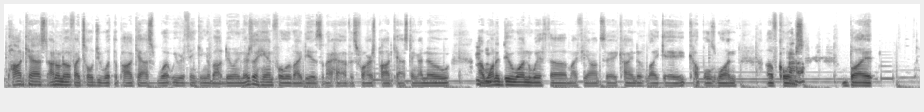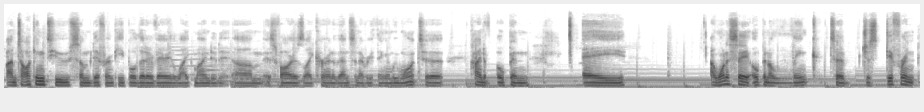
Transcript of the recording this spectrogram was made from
podcast. I don't know if I told you what the podcast what we were thinking about doing. There's a handful of ideas that I have as far as podcasting. I know mm-hmm. I want to do one with uh, my fiance, kind of like a couples one, of course. Uh-huh. But I'm talking to some different people that are very like-minded um, as far as like current events and everything, and we want to kind of open a I want to say open a link to just different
